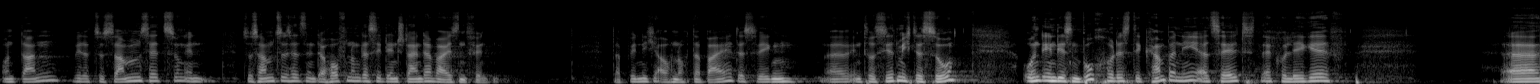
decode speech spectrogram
und dann wieder Zusammensetzung in, zusammenzusetzen in der Hoffnung, dass sie den Stein der Weisen finden. Da bin ich auch noch dabei, deswegen äh, interessiert mich das so. Und in diesem Buch Holistic Company erzählt der Kollege, äh,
